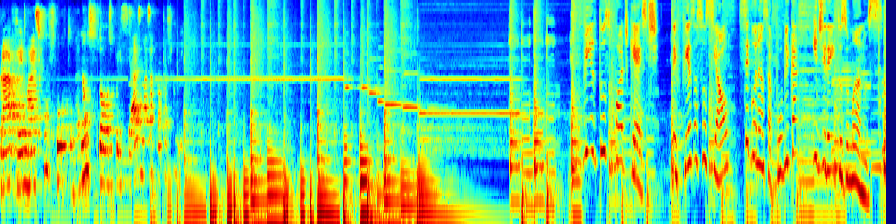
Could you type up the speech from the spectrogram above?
para haver mais conforto, né, não só os policiais, mas a própria família. Virtus Podcast Defesa Social, Segurança Pública e Direitos Humanos.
